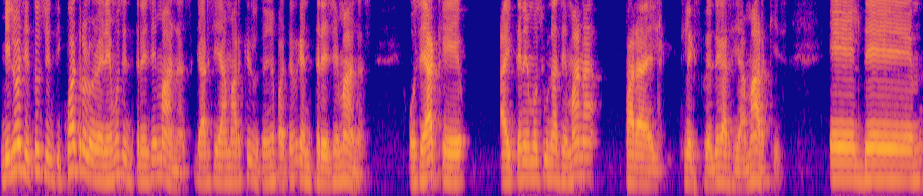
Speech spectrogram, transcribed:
1984 eh, lo leeremos en tres semanas. García Márquez, Otoño Paterca en tres semanas. O sea que ahí tenemos una semana para el, el Express de García Márquez. El de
